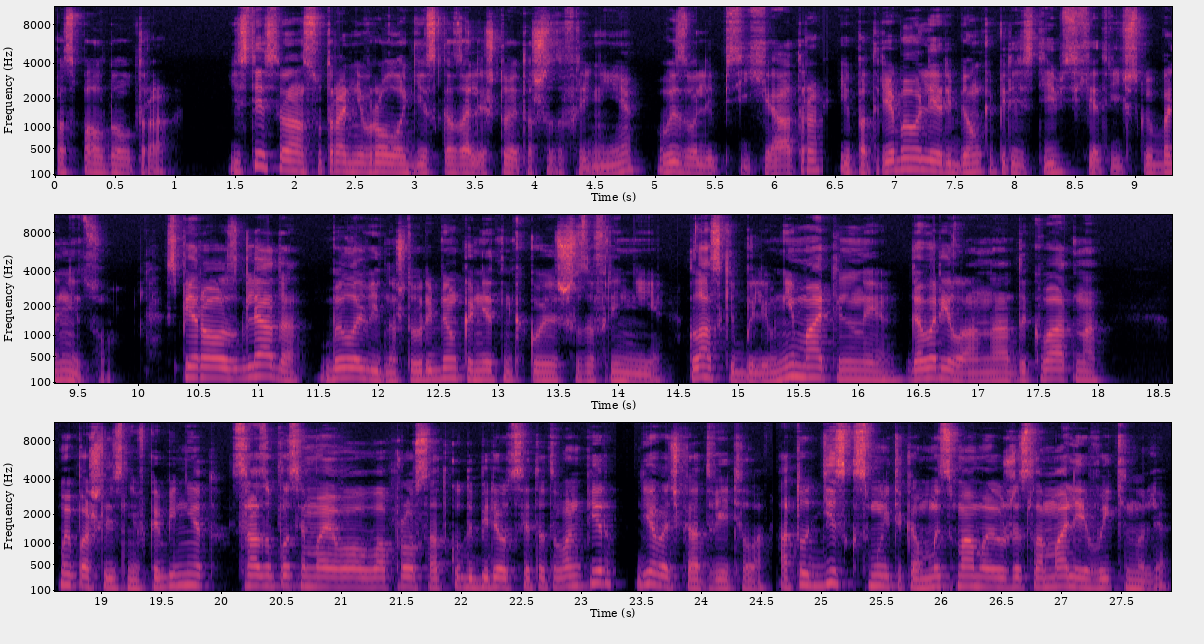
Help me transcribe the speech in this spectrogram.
поспал до утра. Естественно, с утра неврологи сказали, что это шизофрения, вызвали психиатра и потребовали ребенка перевести в психиатрическую больницу. С первого взгляда было видно, что у ребенка нет никакой шизофрении. Глазки были внимательные, говорила она адекватно. Мы пошли с ней в кабинет. Сразу после моего вопроса, откуда берется этот вампир, девочка ответила, а тот диск с мультиком мы с мамой уже сломали и выкинули.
